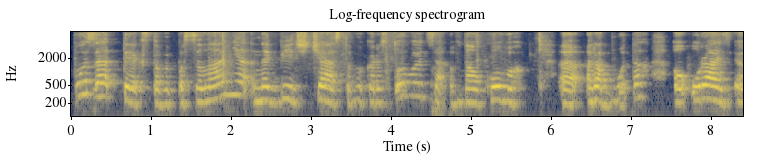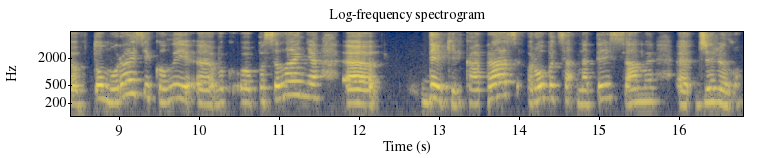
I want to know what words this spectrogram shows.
Позатекстове посилання найбільш часто використовується в наукових е, роботах у разі, е, в тому разі, коли е, е, посилання е, декілька разів робиться на те саме е, джерело.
